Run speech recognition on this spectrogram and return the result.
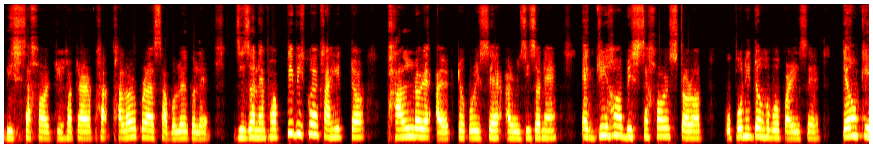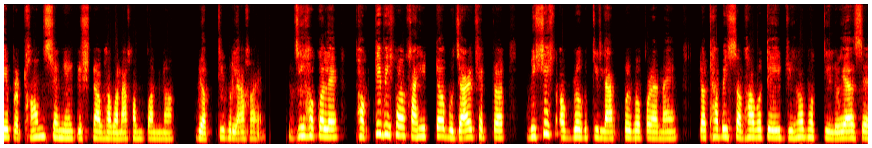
বিশ্বাসৰ দৃঢ়তাৰ ফালৰ পৰা চাবলৈ গলে যিজনে ভক্তি বিষয় সাহিত্য ভালদৰে আয়ত্ত কৰিছে আৰু যিজনে এক দৃঢ় বিশ্বাসৰ স্তৰত উপনীত হব পাৰিছে। তেওঁকেই প্ৰথম শ্ৰেণীৰ কৃষ্ণ ভাৱনা সম্পন্ন ব্যক্তি বোলা হয়? যিসকলে ভক্তি বিষয়ক সাহিত্য বুজাৰ ক্ষেত্ৰত বিশেষ অগ্ৰগতি লাভ কৰিব পৰা নাই তথাপি স্বভাৱতেই দৃঢ় ভক্তি লৈ আছে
